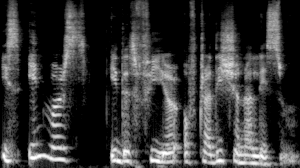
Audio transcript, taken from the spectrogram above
is immersed in the sphere of traditionalism.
